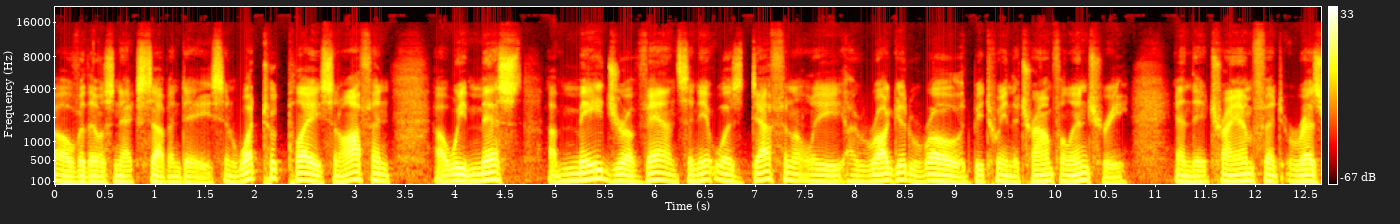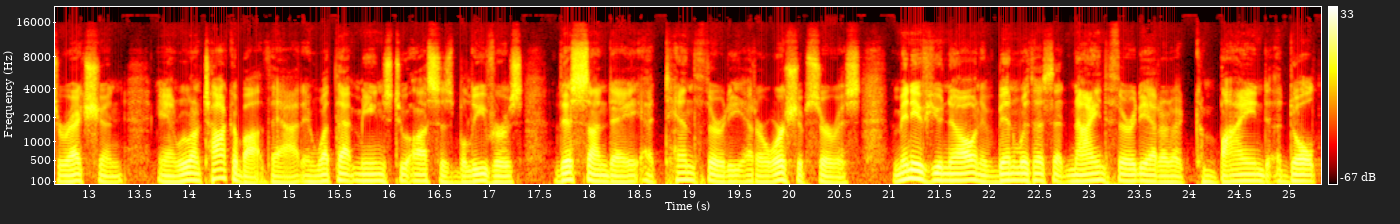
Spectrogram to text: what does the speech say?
over those next seven days and what took place. And often uh, we miss uh, major events, and it was definitely a rugged road between the triumphal entry and the triumphant resurrection. And we want to talk about that and what that means to us as believers this Sunday at 10:30 at our worship service. Many of you know and have been with us at 9:30 at our combined adult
